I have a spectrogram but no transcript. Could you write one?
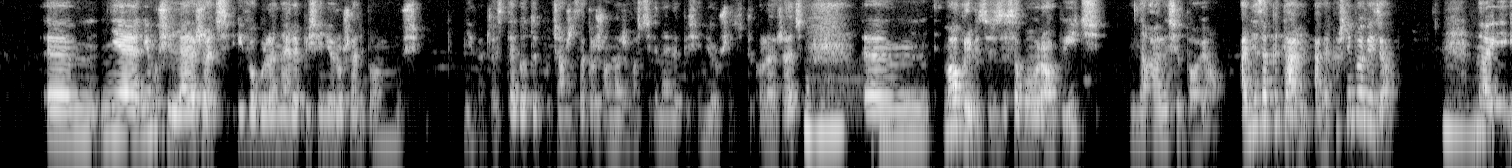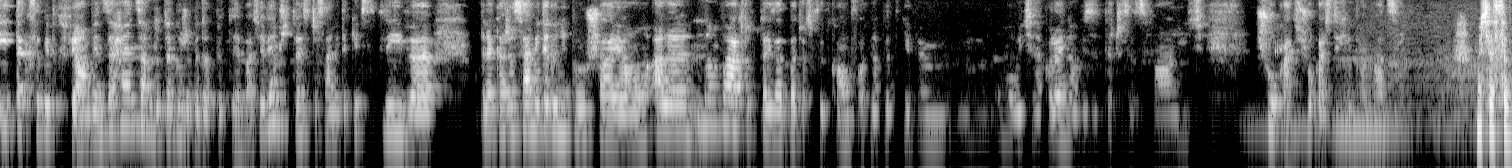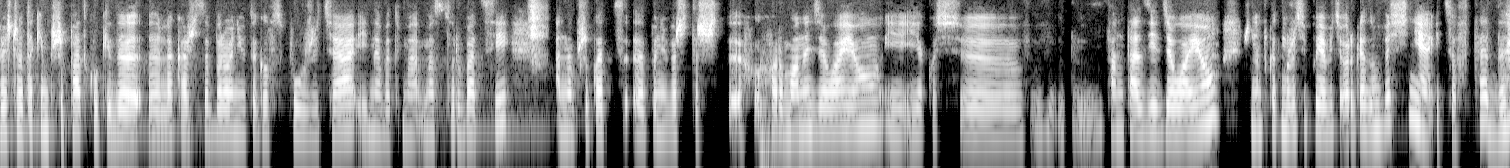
nie, nie musi leżeć i w ogóle najlepiej się nie ruszać, bo musi, nie wiem, to jest tego typu ciąża zagrożona, że właściwie najlepiej się nie ruszać, tylko leżeć. Mhm. mogliby coś ze sobą robić, no ale się boją. A nie zapytali, a lekarz nie powiedział. Mhm. No i, i tak sobie tkwią, więc zachęcam do tego, żeby dopytywać. Ja wiem, że to jest czasami takie wstydliwe, lekarze sami tego nie poruszają, ale no warto tutaj zadbać o swój komfort, nawet nie wiem, umówić się na kolejną wizytę czy zadzwonić, szukać, szukać tych informacji. Myślę sobie jeszcze o takim przypadku, kiedy e, lekarz zabronił tego współżycia i nawet ma masturbacji, a na przykład, e, ponieważ też e, hormony działają i jakoś fantazje działają, że na przykład może się pojawić orgazm we śnie i co wtedy?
